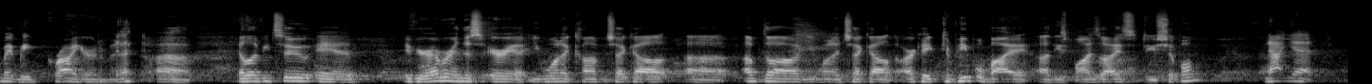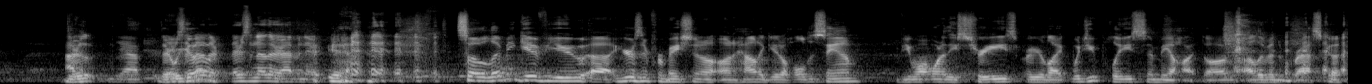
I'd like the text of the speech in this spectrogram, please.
make me cry here in a minute. Uh, I love you too. And if you're ever in this area, you want to come check out uh, UpDawg. You want to check out the arcade. Can people buy uh, these bonsais? Do you ship them? Not yet. There's, yeah, there we go. Another, there's another avenue. yeah. So let me give you. Uh, here's information on how to get a hold of Sam if you want one of these trees, or you're like, would you please send me a hot dog? I live in Nebraska.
